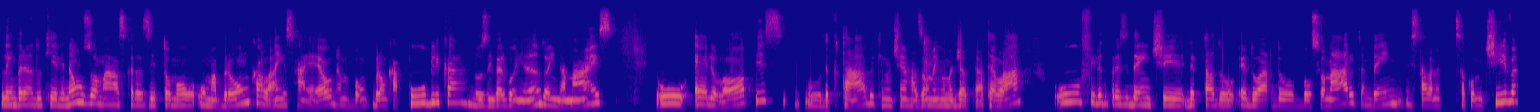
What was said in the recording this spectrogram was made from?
Lembrando que ele não usou máscaras e tomou uma bronca lá em Israel, né, uma bronca pública, nos envergonhando ainda mais. O Hélio Lopes, o deputado, que não tinha razão nenhuma de até lá, o filho do presidente, deputado Eduardo Bolsonaro, também estava nessa comitiva,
